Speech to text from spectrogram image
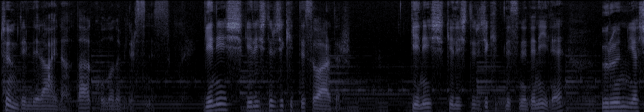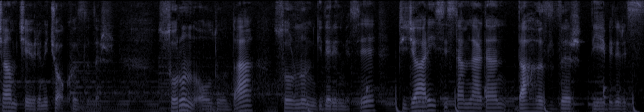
tüm dilleri aynı anda kullanabilirsiniz. Geniş geliştirici kitlesi vardır. Geniş geliştirici kitlesi nedeniyle ürün yaşam çevrimi çok hızlıdır. Sorun olduğunda sorunun giderilmesi ticari sistemlerden daha hızlıdır diyebiliriz.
